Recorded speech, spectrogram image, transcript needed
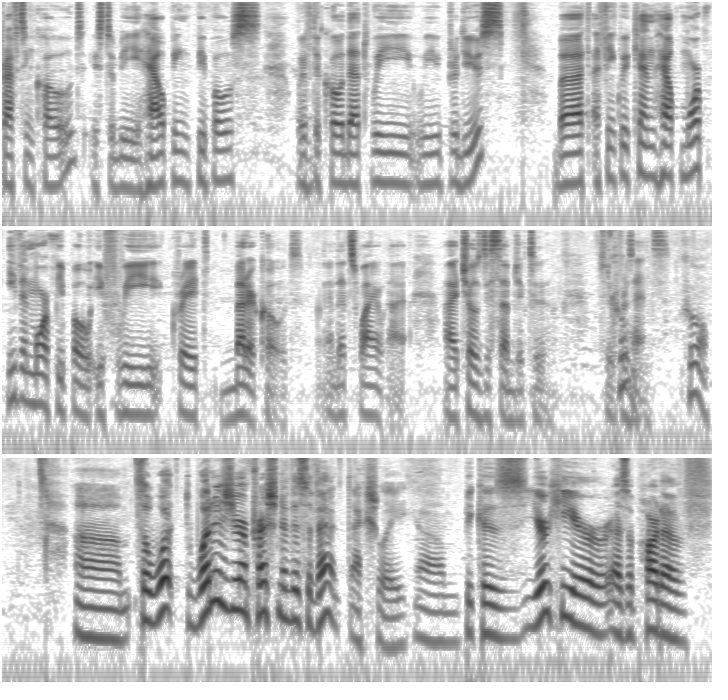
crafting code, is to be helping people's with the code that we, we produce. But I think we can help more, even more people if we create better code. And that's why I, I chose this subject to, to Cool. present. Cool. Um, so what what is your impression of this event actually? Um, because you're here as a part of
